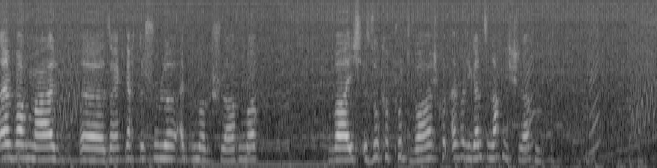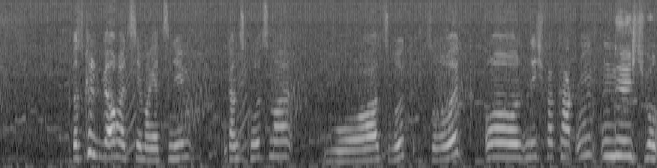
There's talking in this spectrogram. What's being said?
einfach mal äh, direkt nach der Schule einfach mal geschlafen habe, weil ich so kaputt war. Ich konnte einfach die ganze Nacht nicht schlafen. Das könnten wir auch als Thema jetzt nehmen. Ganz kurz mal. Boah, zurück, zurück und nicht verkacken. Nicht ver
